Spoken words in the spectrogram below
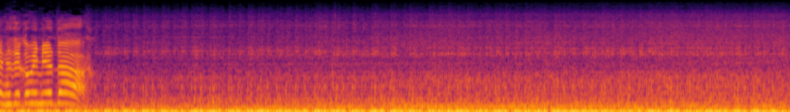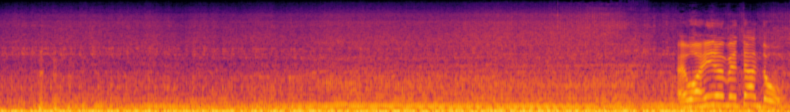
¡Dejen de comer mierda! El inventando.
